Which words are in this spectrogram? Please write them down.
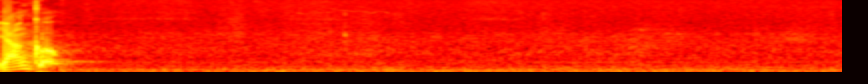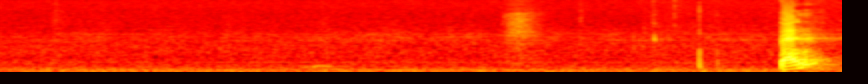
Yanko? Ben?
